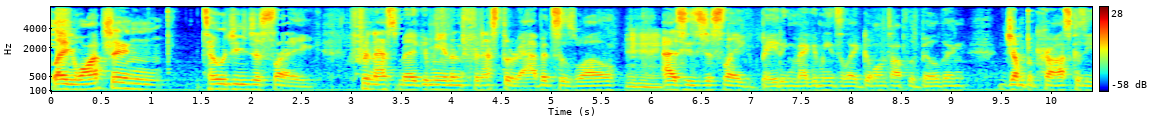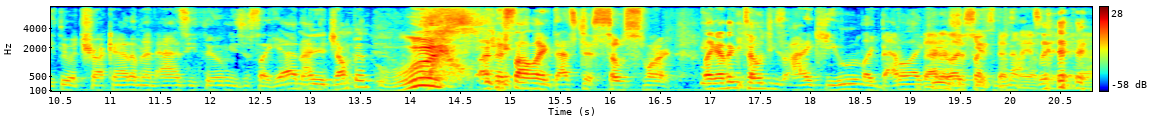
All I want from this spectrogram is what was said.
like watching Toji just like finesse Megumi and then finesse the rabbits as well, Mhm. as he's just like baiting Megumi to like go on top of the building, jump across because he threw a truck at him, and then as he threw him, he's just like, "Yeah, now you're jumping." I just thought like that's just so smart. Like I think Toji's IQ, like battle IQ, Battle is just like nuts. there, yeah.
